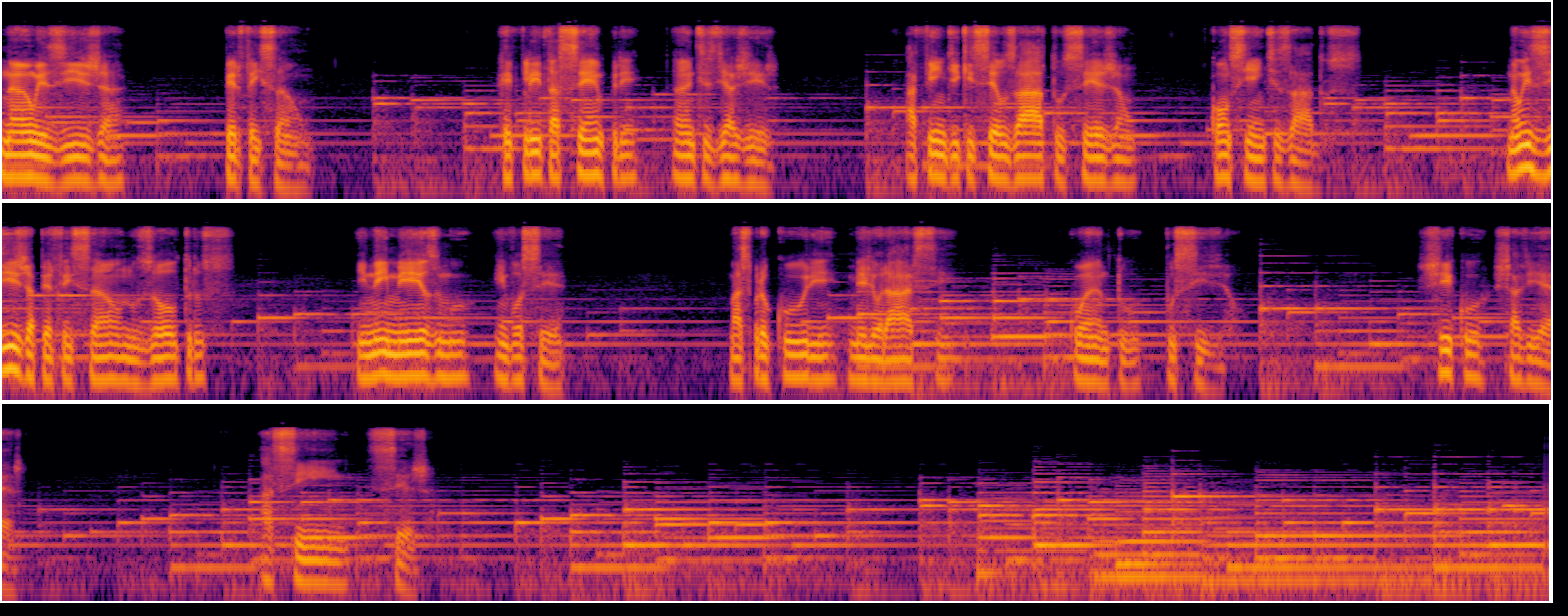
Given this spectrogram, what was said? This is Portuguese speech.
Não exija perfeição. Reflita sempre antes de agir, a fim de que seus atos sejam conscientizados. Não exija perfeição nos outros e nem mesmo em você, mas procure melhorar-se quanto possível. Chico Xavier. Assim seja.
